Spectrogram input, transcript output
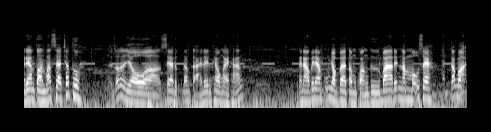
Bên em toàn bán xe chất thôi. Rất là nhiều à, xe được đăng tải lên theo ngày tháng. Ngày nào bên em cũng nhập về tầm khoảng từ 3 đến 5 mẫu xe, Các loại.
